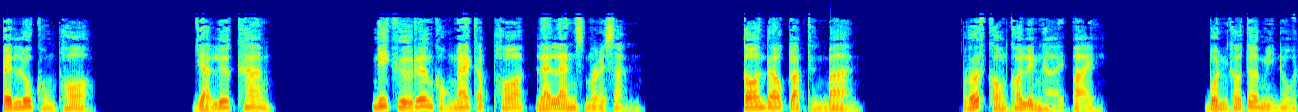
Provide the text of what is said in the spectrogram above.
เป็นลูกของพ่อ อย่าเลือกข้าง นี่คือเรื่องของแม่กับพ่อและแลนซ์มอร์สัน ตอนเรากลับถึงบ้าน รถของคอลินหายไป บนเคาน์เตอร์มีโน้ต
